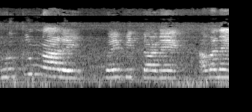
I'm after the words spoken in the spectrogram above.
நற்கூலி நாளை. பொய்ப்பித்தானே அவனை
